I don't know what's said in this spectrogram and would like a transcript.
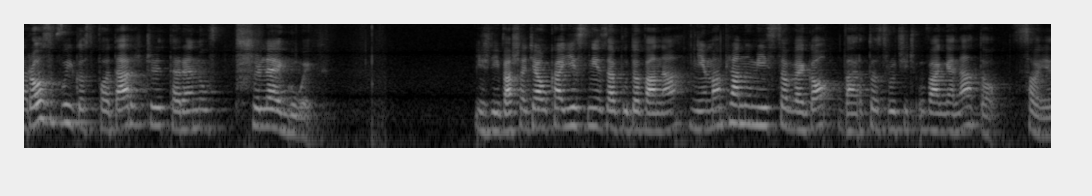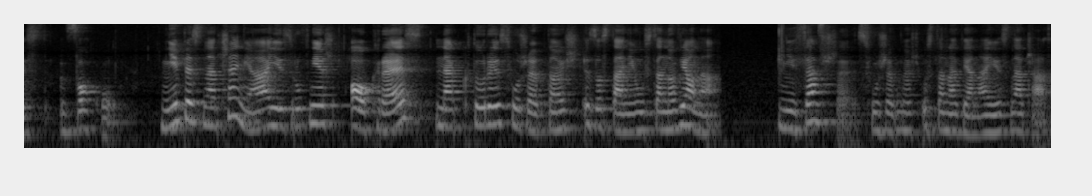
rozwój gospodarczy terenów przyległych. Jeśli Wasza działka jest niezabudowana, nie ma planu miejscowego, warto zwrócić uwagę na to, co jest wokół. Nie bez znaczenia jest również okres, na który służebność zostanie ustanowiona. Nie zawsze służebność ustanawiana jest na czas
